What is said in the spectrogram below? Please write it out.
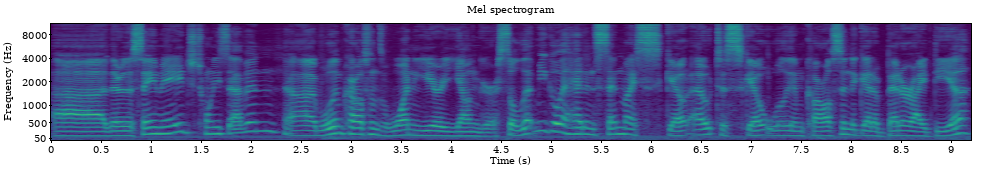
Uh, they're the same age, 27. Uh, William Karlsson's one year younger. So let me go ahead and send my scout out to scout William Karlsson to get a better idea.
